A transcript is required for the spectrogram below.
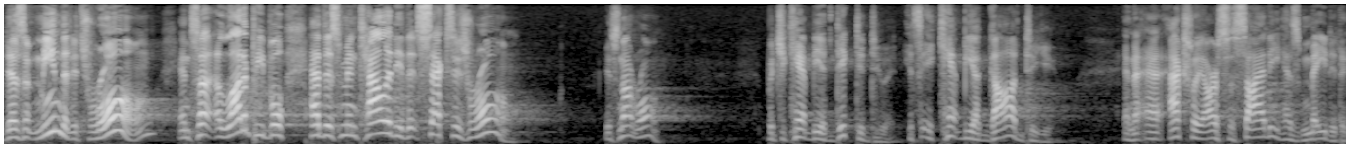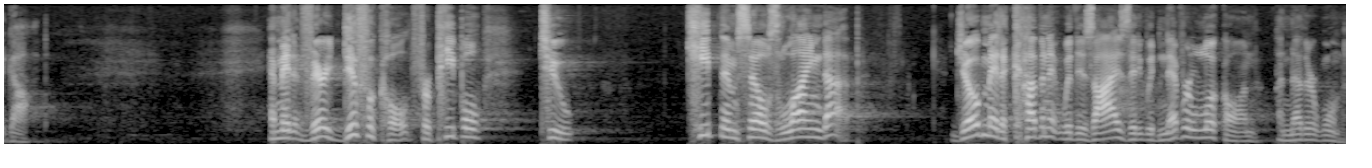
Doesn't mean that it's wrong. And so a lot of people have this mentality that sex is wrong. It's not wrong but you can't be addicted to it. It's, it can't be a God to you. And actually, our society has made it a God and made it very difficult for people to keep themselves lined up. Job made a covenant with his eyes that he would never look on another woman,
